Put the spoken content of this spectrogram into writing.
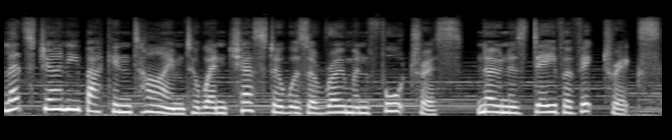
Let's journey back in time to when Chester was a Roman fortress known as Deva Victrix.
